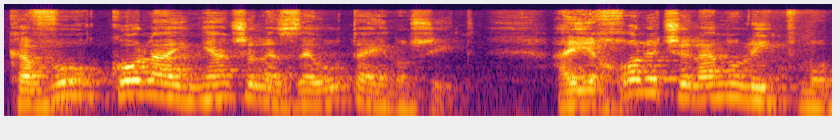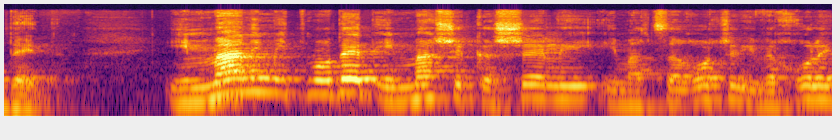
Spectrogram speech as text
קבור כל העניין של הזהות האנושית. היכולת שלנו להתמודד. עם מה אני מתמודד? עם מה שקשה לי, עם הצרות שלי וכולי.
